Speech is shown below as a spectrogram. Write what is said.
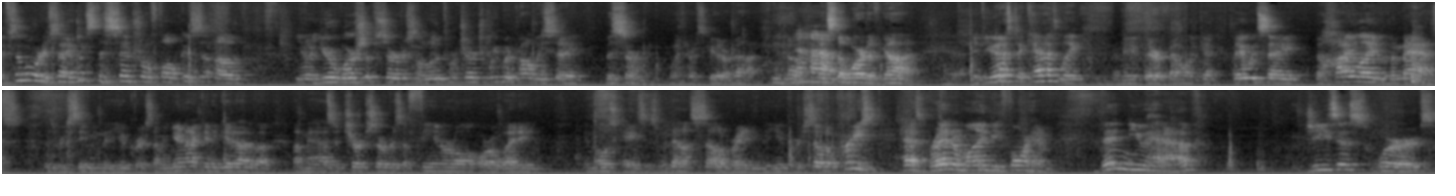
If someone were to say, what's the central focus of you know, your worship service in the Lutheran Church, we would probably say the sermon, whether it's good or not. You know, uh-huh. it's the Word of God. If you asked a Catholic, I mean, if they're a fellow Catholic, they would say the highlight of the Mass is receiving the Eucharist. I mean, you're not going to get out of a, a Mass, a church service, a funeral, or a wedding, in most cases, without celebrating the Eucharist. So the priest has bread and wine before him. Then you have Jesus' words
